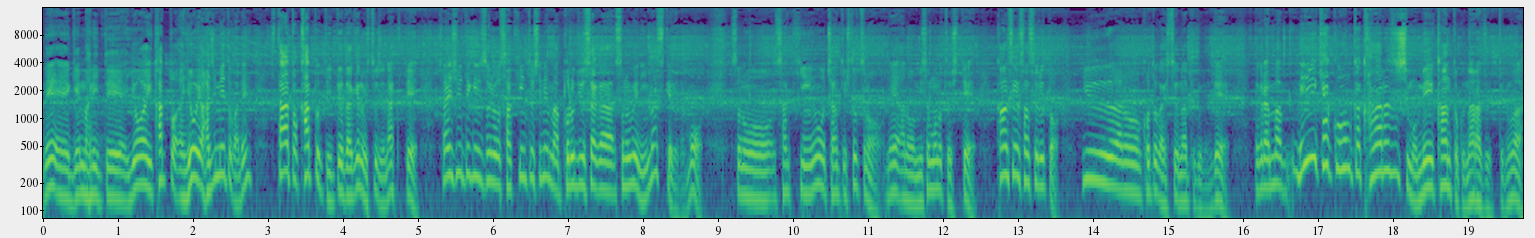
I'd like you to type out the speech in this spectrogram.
ね、現場に行って、用意カット、用意始めとかね、スタートカットって言ってるだけの人じゃなくて、最終的にそれを作品としてね、まあ、プロデューサーがその上にいますけれども、その作品をちゃんと一つのね、あの、見せ物として完成させるという、あの、ことが必要になってくるんで、だからまあ、名脚本家必ずしも名監督ならずっていうのは、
